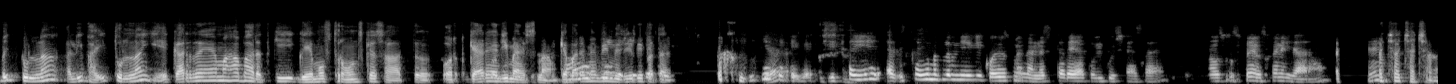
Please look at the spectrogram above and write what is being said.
भाई तुलना अली भाई तुलना ये कर रहे हैं महाभारत की गेम ऑफ़ थ्रोन्स के साथ और कह रहे हैं जी मैं इस्लाम के बारे हाँ में भी ठीक मुझे भी पता है। ठीक है इसका ये इसका ये मतलब नहीं है कि कोई उसमें है या कोई कुछ ऐसा है। मैं उस उस पे उस पे नहीं जा रहा हूँ। हम्म, अच्छा अच्छा अच्छा।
